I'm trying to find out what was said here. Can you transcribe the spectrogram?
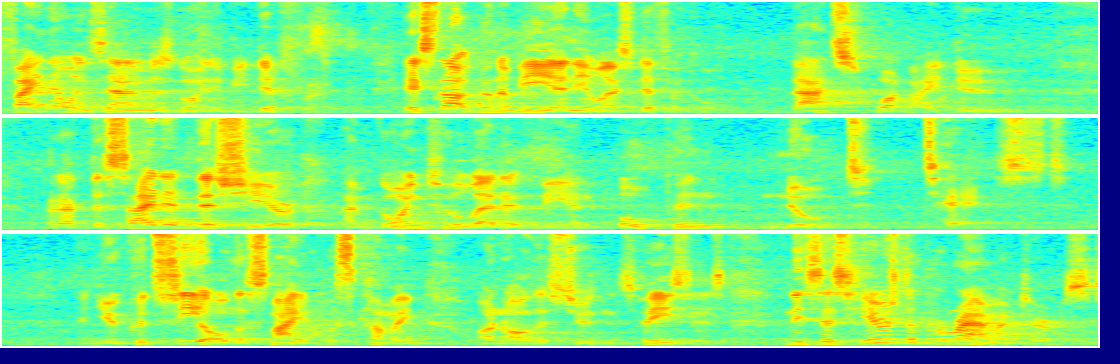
final exam is going to be different. It's not going to be any less difficult. That's what I do. But I've decided this year I'm going to let it be an open note test. And you could see all the smiles coming on all the students' faces. And he says, here's the parameters.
